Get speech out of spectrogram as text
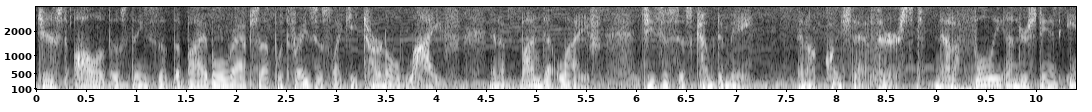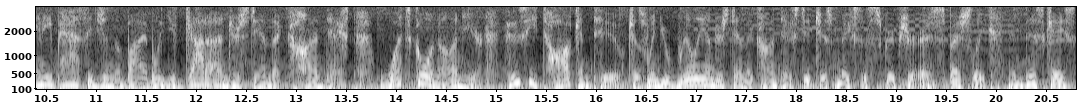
just all of those things that the Bible wraps up with phrases like eternal life and abundant life, Jesus says, come to me and I'll quench that thirst. Now, to fully understand any passage in the Bible, you got to understand the context. What's going on here? Who's he talking to? Because when you really understand the context, it just makes the scripture, especially in this case,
